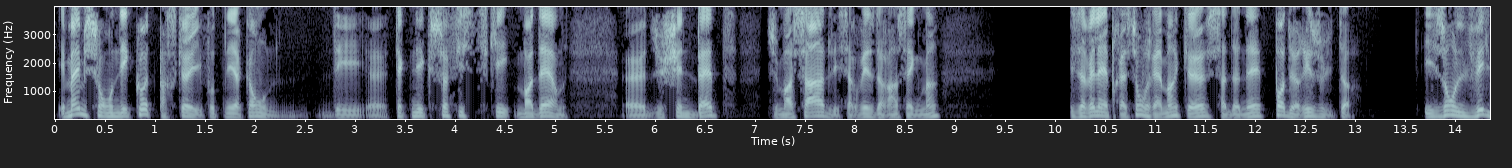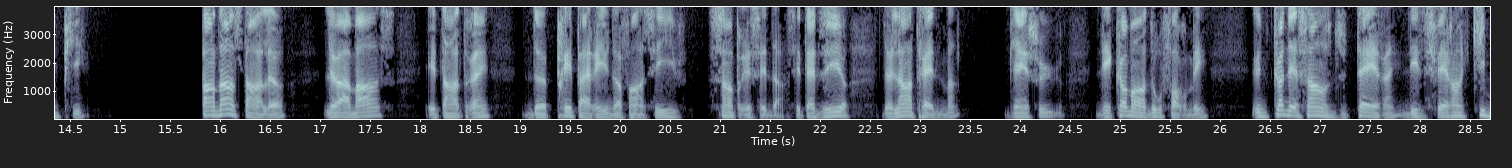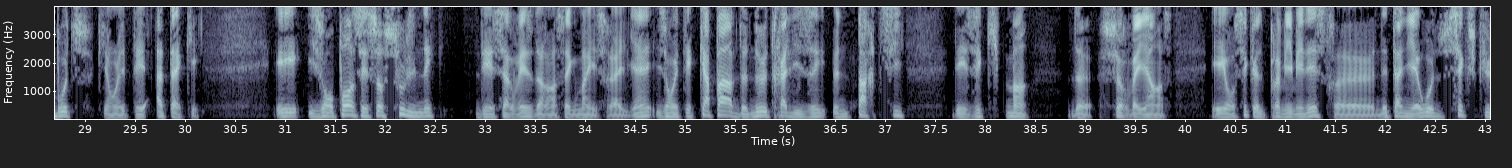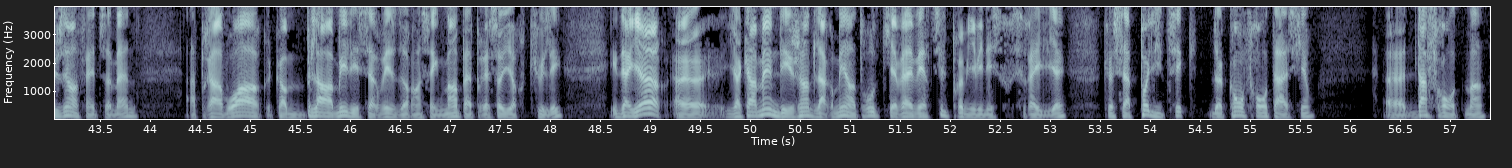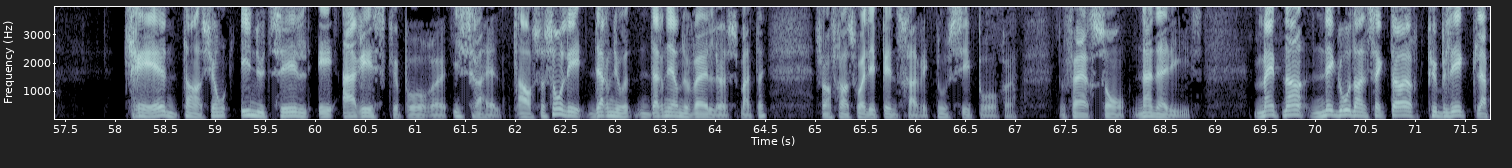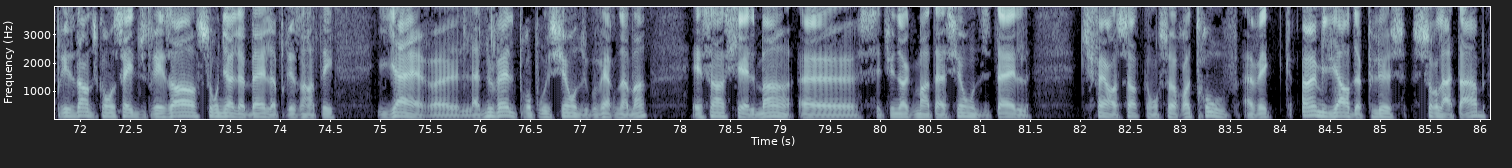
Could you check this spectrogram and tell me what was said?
Et même si on écoute, parce qu'il faut tenir compte des euh, techniques sophistiquées, modernes, euh, du Shin Bet, du Mossad, les services de renseignement, ils avaient l'impression vraiment que ça donnait pas de résultat. Ils ont levé le pied. Pendant ce temps-là, le Hamas est en train de préparer une offensive sans précédent, c'est-à-dire de l'entraînement, bien sûr, des commandos formés, une connaissance du terrain, des différents kibbutz qui ont été attaqués. Et ils ont passé ça sous le nez des services de renseignement israéliens. Ils ont été capables de neutraliser une partie des équipements de surveillance. Et on sait que le premier ministre euh, Netanyahou a dû s'excuser en fin de semaine après avoir comme blâmé les services de renseignement, puis après ça, il a reculé. Et d'ailleurs, euh, il y a quand même des gens de l'armée, entre autres, qui avaient averti le premier ministre israélien que sa politique de confrontation, euh, d'affrontement, créait une tension inutile et à risque pour euh, Israël. Alors, ce sont les dernières, dernières nouvelles ce matin. Jean-François Lépine sera avec nous aussi pour nous faire son analyse. Maintenant, négo dans le secteur public. La présidente du Conseil du Trésor, Sonia Lebel, a présenté hier euh, la nouvelle proposition du gouvernement. Essentiellement, euh, c'est une augmentation, dit-elle, qui fait en sorte qu'on se retrouve avec un milliard de plus sur la table.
